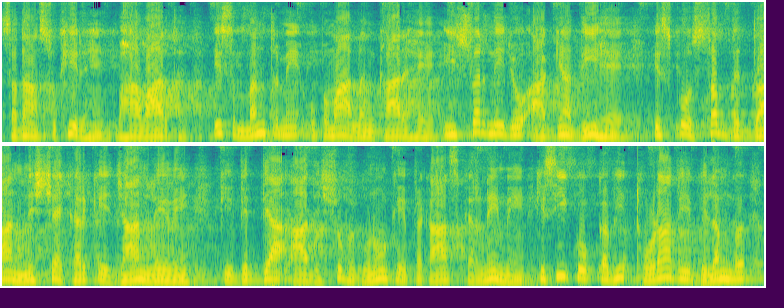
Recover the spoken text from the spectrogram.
सदा सुखी रहें। भावार्थ, इस मंत्र में उपमा अलंकार है। ईश्वर ने जो आज्ञा दी है, इसको सब विद्वान निश्चय करके जान लेवें कि विद्या आदि शुभ गुणों के प्रकाश करने में किसी को कभी थोड़ा भी विलंब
